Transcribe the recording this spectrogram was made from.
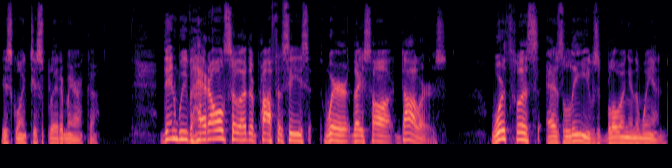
is going to split America. Then we've had also other prophecies where they saw dollars, worthless as leaves blowing in the wind.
